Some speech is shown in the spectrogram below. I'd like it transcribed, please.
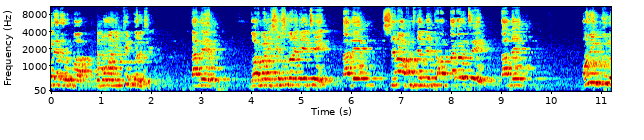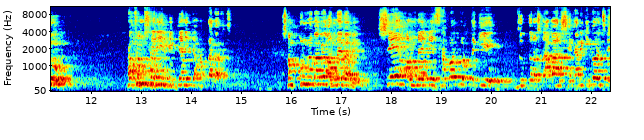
ইরানের উপর বোমা নিক্ষেপ করেছে। তাদের গরবারি শেষ করে দিয়েছে, তাদের সেনা অফিসারদেরকে হত্যা করেছে, তাদের অনেকগুলো প্রথম সারির বিজ্ঞানীকে হত্যা করেছে। সম্পূর্ণভাবে অন্যায়ভাবে। সে অন্যায়কে সাপোর্ট করতে গিয়ে যুক্তরাষ্ট্র আবার সেখানে কি করেছে?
